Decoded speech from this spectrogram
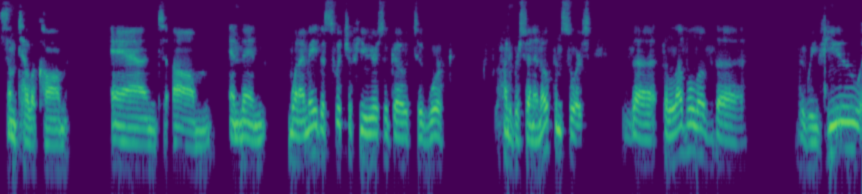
some telecom, and um, and then when I made the switch a few years ago to work 100% in open source, the the level of the the review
